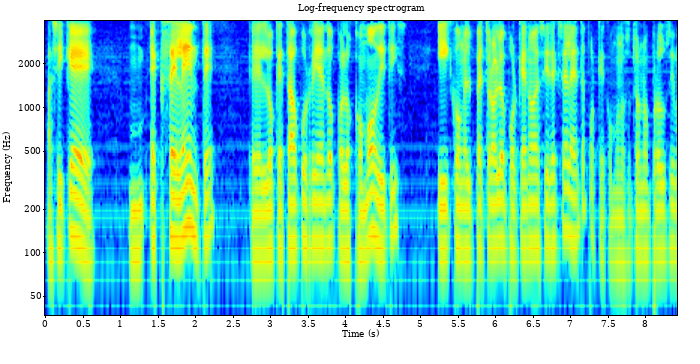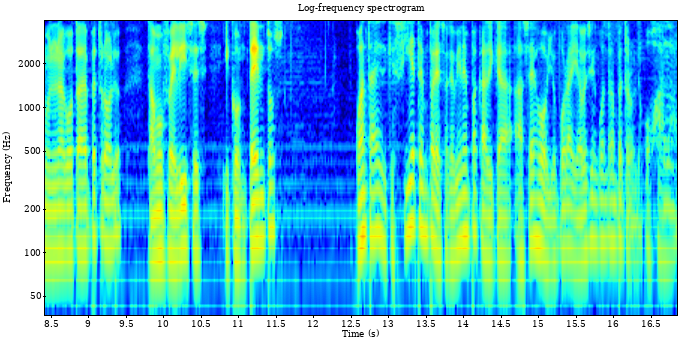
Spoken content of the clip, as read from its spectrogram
Así que mm, excelente eh, lo que está ocurriendo con los commodities y con el petróleo, ¿por qué no decir excelente? Porque como nosotros no producimos ni una gota de petróleo, estamos felices y contentos. ¿Cuántas es? Que siete empresas que vienen para acá y que hacer hoyo por ahí, a ver si encuentran petróleo. Ojalá.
